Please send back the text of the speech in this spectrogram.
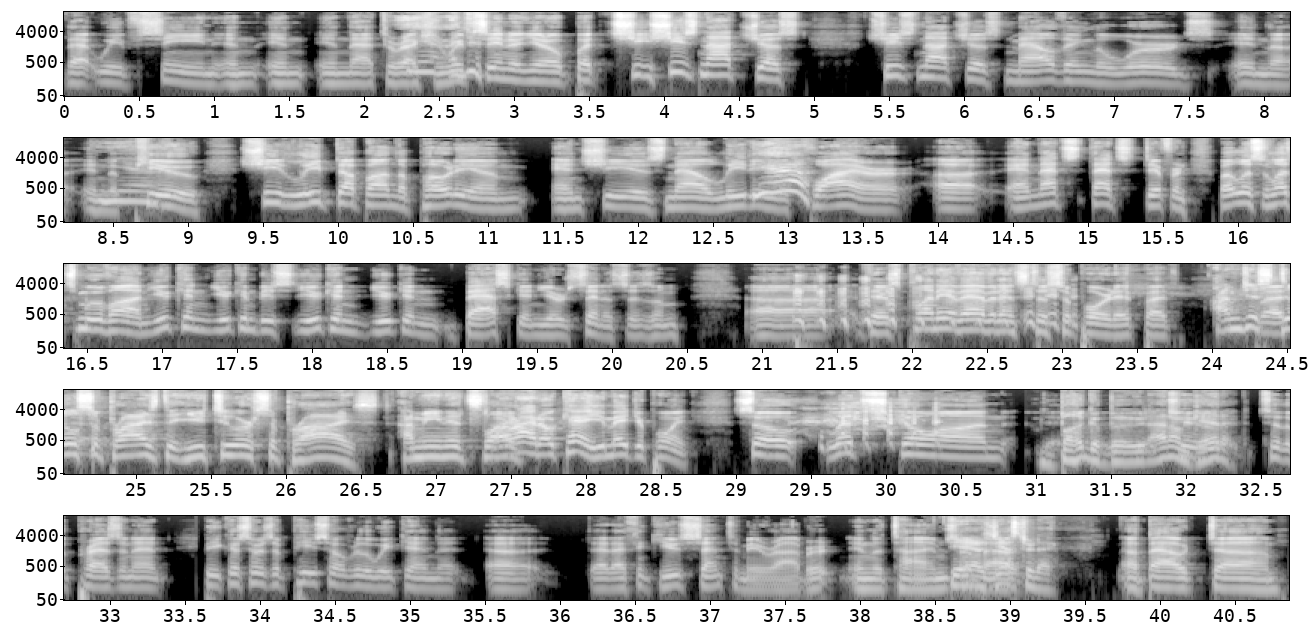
that we've seen in in in that direction. Yeah, we've just- seen it, you know, but she she's not just she's not just mouthing the words in the in the Yeah. pew. She leaped up on the podium and she is now leading Yeah. the choir uh and that's that's different. But listen, let's move on. You can you can be you can you can bask in your cynicism. Uh there's plenty of evidence to support it, but I'm just But- still surprised that you two are surprised. I mean, it's like all right, okay, you made your point. So let's go on Bugaboo, I don't to, get it. to the president because there was a piece over the weekend that uh, that I think you sent to me, Robert, in the Times. Yeah, it was about- yesterday. about um,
